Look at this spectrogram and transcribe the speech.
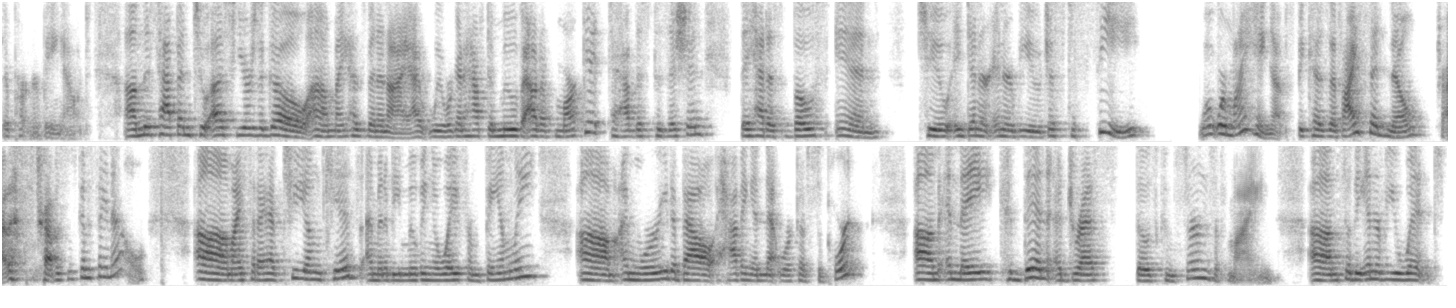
their partner being out. Um, this happened to us years ago. Um, my husband and I, I we were going to have to move out of market to have this position. They had us both in to a dinner interview just to see what were my hangups because if I said no, Travis Travis was going to say no. Um, I said I have two young kids. I'm going to be moving away from family. Um, I'm worried about having a network of support, um, and they could then address those concerns of mine. Um, so the interview went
